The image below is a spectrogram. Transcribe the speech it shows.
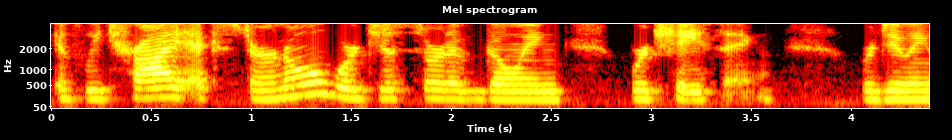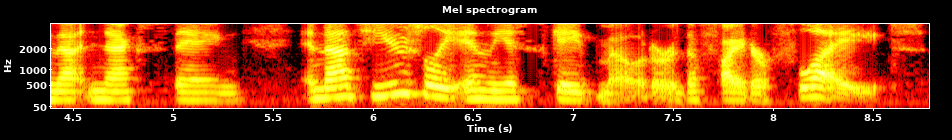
if we try external, we're just sort of going we're chasing. We're doing that next thing. And that's usually in the escape mode or the fight or flight,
